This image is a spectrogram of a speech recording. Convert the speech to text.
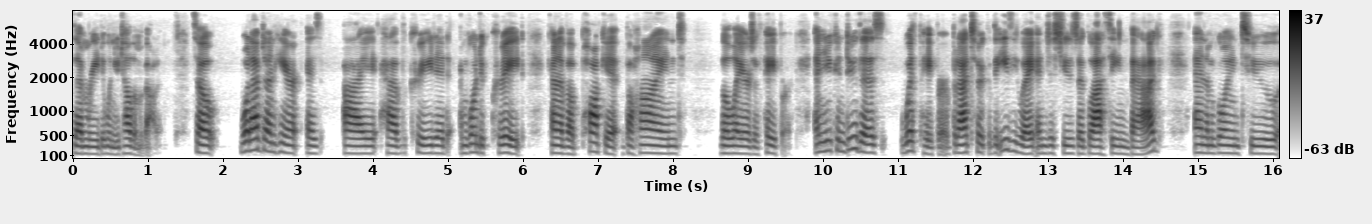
them read it when you tell them about it. So what i've done here is i have created i'm going to create kind of a pocket behind the layers of paper. And you can do this with paper but i took the easy way and just used a glassine bag and i'm going to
